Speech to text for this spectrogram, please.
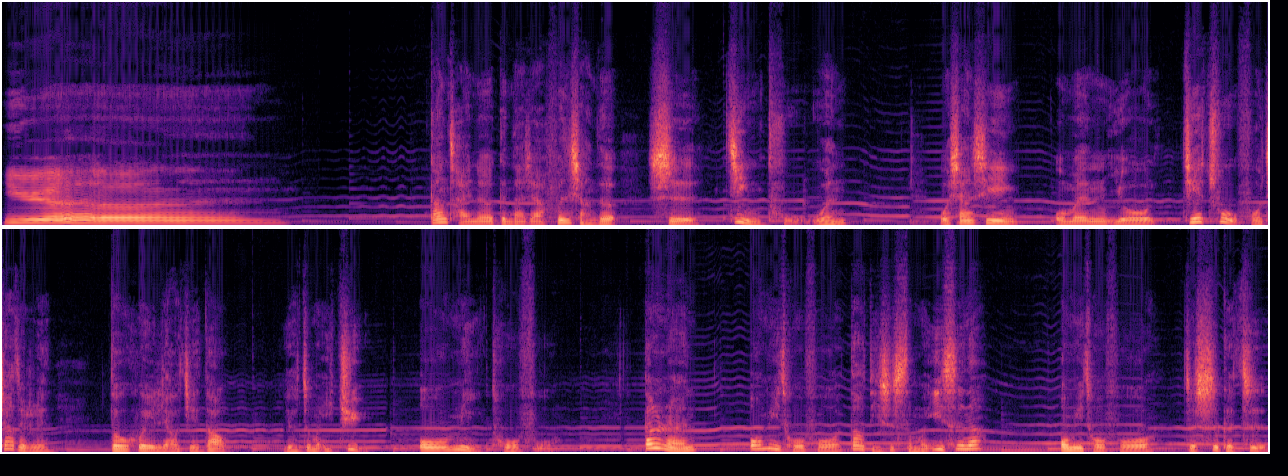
愿。刚才呢，跟大家分享的是净土文。我相信我们有接触佛教的人都会了解到。有这么一句“阿弥陀佛”，当然，“阿弥陀佛”到底是什么意思呢？“阿弥陀佛”这四个字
